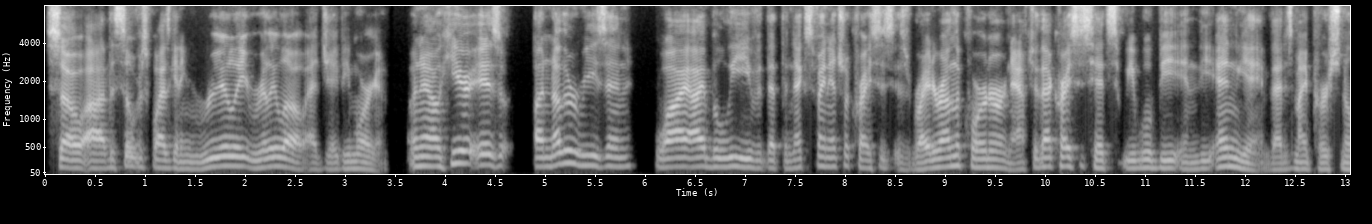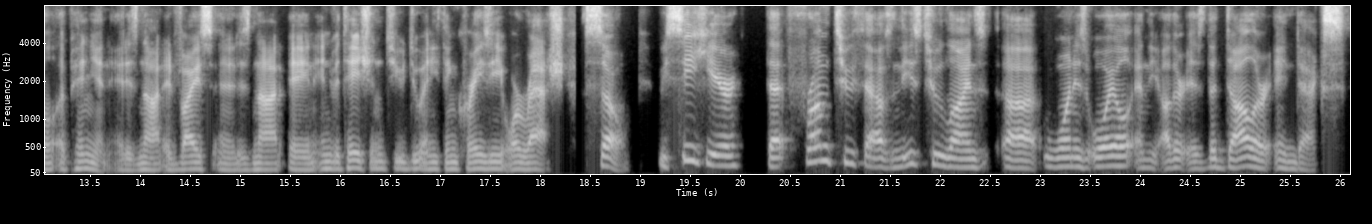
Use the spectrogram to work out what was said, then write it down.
So uh, the silver supply is getting really, really low at JP Morgan. Now, here is another reason why I believe that the next financial crisis is right around the corner. And after that crisis hits, we will be in the end game. That is my personal opinion. It is not advice and it is not a, an invitation to do anything crazy or rash. So we see here that from 2000, these two lines, uh, one is oil and the other is the dollar index.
